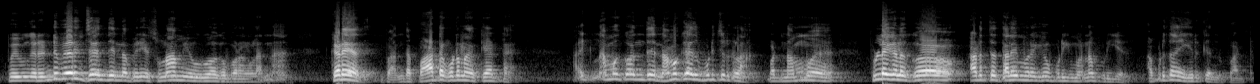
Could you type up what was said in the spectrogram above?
இப்போ இவங்க ரெண்டு பேரும் சேர்ந்து என்ன பெரிய சுனாமியை உருவாக்க போகிறாங்களான்னா கிடையாது. இப்போ அந்த பாட்டை கூட நான் கேட்டேன். அதுக்கு நமக்கு வந்து நமக்கு அது பிடிச்சிருக்கலாம். பட் நம்ம பிள்ளைகளுக்கோ அடுத்த தலைமுறைக்கோ பிடிக்குமானா பிடிக்காது. அப்படி தான் இருக்குது அந்த பாட்டு.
